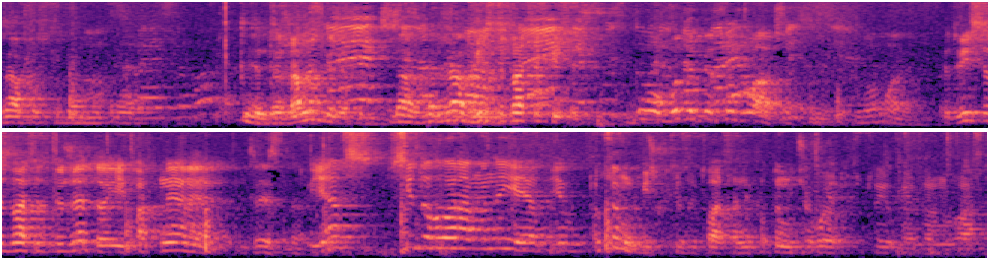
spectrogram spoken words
запуску даного проєкту? Державний бюджет? Да, з державного. 220 тисяч. О, буде 520. Нормально. 220 бюджету і партнери. 300. Я вс- всі договори в мене є. Я, я по цьому хотів звітуватися, а не по тому, чого я тут стою перед вами, власне.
